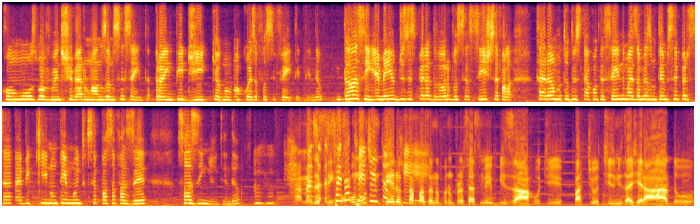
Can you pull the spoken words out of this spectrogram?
como os movimentos tiveram lá nos anos 60, para impedir que alguma coisa fosse feita, entendeu? Então, assim, é meio desesperador. Você assiste, você fala, caramba, tudo isso tá acontecendo, mas ao mesmo tempo você percebe que não tem muito que você possa fazer sozinho, entendeu? Uhum. Ah, mas, Mas assim, o- mundo inteiro que- tá passando por um processo meio bizarro de patriotismo exagerado.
